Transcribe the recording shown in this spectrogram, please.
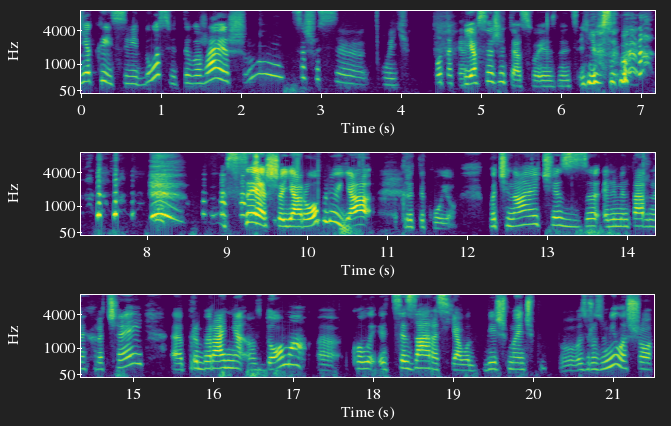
який свій досвід ти вважаєш? Ну, це щось. е, Ой, отаке. Я все життя своє знецінюю себе. Все, що я роблю, я критикую. Починаючи з елементарних речей, прибирання вдома, е, коли це зараз я от більш-менш е, зрозуміла, що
